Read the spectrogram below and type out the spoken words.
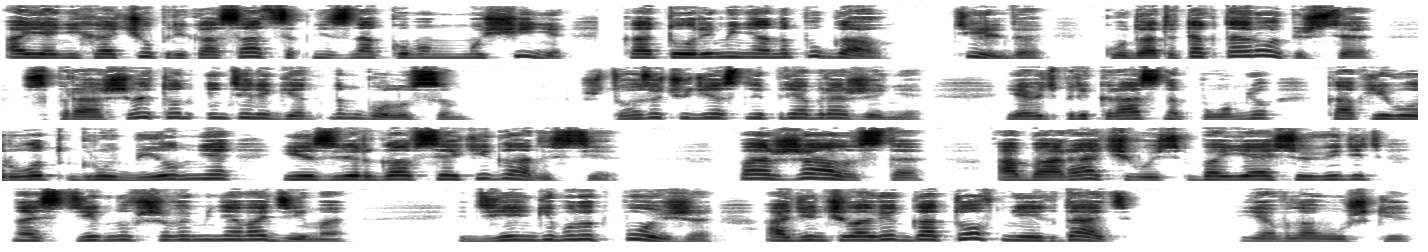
а я не хочу прикасаться к незнакомому мужчине, который меня напугал. «Тильда, куда ты так торопишься?» — спрашивает он интеллигентным голосом. Что за чудесное преображение? Я ведь прекрасно помню, как его род грубил мне и извергал всякие гадости. Пожалуйста. Оборачиваюсь, боясь увидеть настигнувшего меня Вадима. Деньги будут позже. Один человек готов мне их дать. Я в ловушке.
